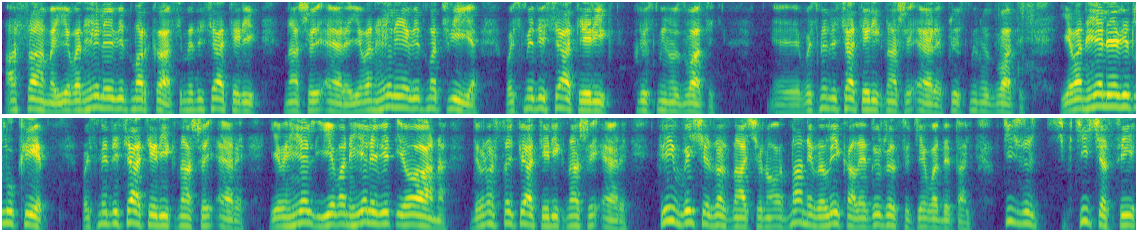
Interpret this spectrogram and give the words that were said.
А саме Євангелія від Марка, 70-й рік нашої ери, Євангелія від Матвія, 80-й рік, плюс-мінус 20. Е, 80-й рік нашої ери, плюс-мінус 20. Євангелія від Луки, 80-й рік нашої ери. Євангелія від Іоанна, 95-й рік нашої ери. Крім вище зазначено, одна невелика, але дуже суттєва деталь. В ті, в ті часи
